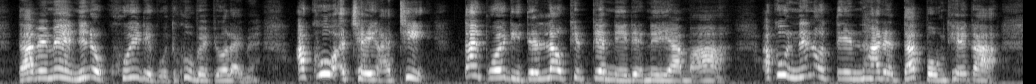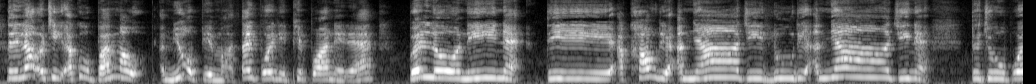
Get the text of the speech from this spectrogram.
။ဒါပေမဲ့နင်တို့ခွေးတွေကိုတခုပဲပြောလိုက်မယ်။အခုအချိန်အထိတိုက်ပွဲဒီတလောက်ဖြစ်ပျက်နေတဲ့နေရာမှာ အခုနင်တို့တင်ထားတဲ့ဓာတ်ပုံထဲကဒီလောက်အထိအခုဘတ်မောက်အမျိုးအပြင်မှာတိုက်ပွဲတွေဖြစ်ပွားနေတယ်ဘယ်လိုနီးနဲ့ဒီအကောင့်တွေအများကြီးလူတွေအများကြီးနဲ့တကြိုပွဲ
